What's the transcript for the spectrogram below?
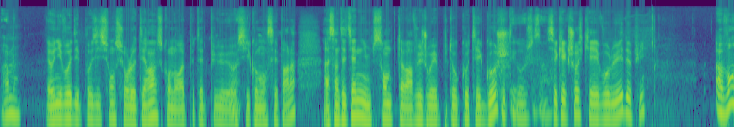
Vraiment. Et au niveau des positions sur le terrain, parce qu'on aurait peut-être pu Ouais. aussi commencer par là, à Saint-Etienne, il me semble t'avoir vu jouer plutôt côté gauche. C'est quelque chose qui a évolué depuis? Avant,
